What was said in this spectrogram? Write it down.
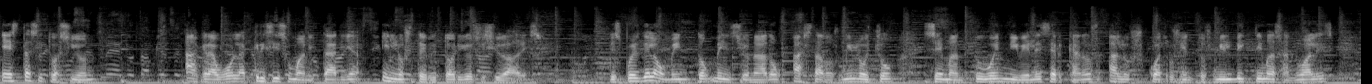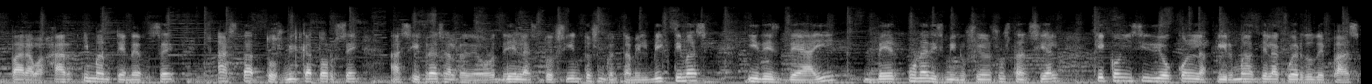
Esta situación agravó la crisis humanitaria en los territorios y ciudades. Después del aumento mencionado hasta 2008, se mantuvo en niveles cercanos a los 400.000 víctimas anuales para bajar y mantenerse hasta 2014 a cifras alrededor de las 250.000 víctimas y desde ahí ver una disminución sustancial que coincidió con la firma del acuerdo de paz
